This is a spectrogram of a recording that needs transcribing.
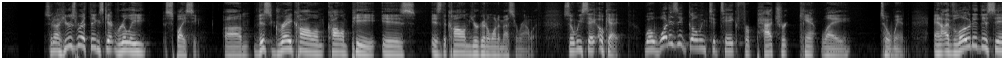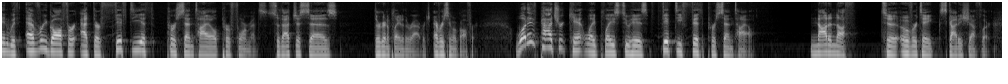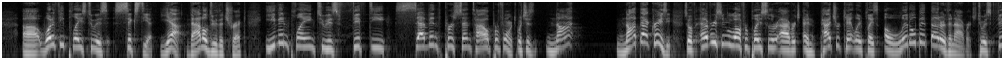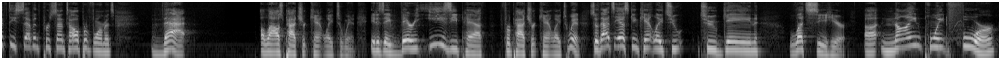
So now here's where things get really spicy. Um, this gray column, column P, is is the column you're going to want to mess around with. So we say, okay, well, what is it going to take for Patrick Cantlay to win? And I've loaded this in with every golfer at their 50th percentile performance. So that just says they're going to play to their average, every single golfer. What if Patrick Cantlay plays to his 55th percentile? Not enough to overtake Scottie Scheffler. Uh, what if he plays to his 60th? Yeah, that'll do the trick. Even playing to his 57th percentile performance, which is not not that crazy. So if every single golfer plays to their average and Patrick Cantlay plays a little bit better than average to his 57th percentile performance, that allows Patrick Cantlay to win. It is a very easy path for Patrick Cantlay to win. So that's asking Cantlay to to gain, let's see here, uh, 9.4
